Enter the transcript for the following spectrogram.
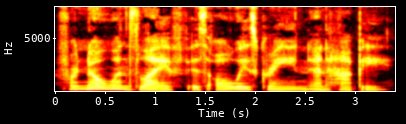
For no one's life is always green and happy.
